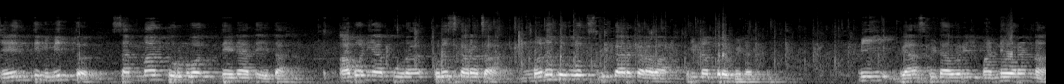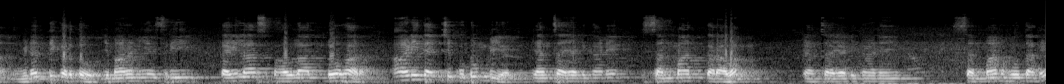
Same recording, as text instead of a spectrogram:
जयंती निमित्त सन्मानपूर्वक देण्यात येत आहे. आपण या पुरा पुरस्काराचा मनपूर्वक स्वीकार करावा ही नम्र विनंती. मी व्यासपीठावरील मान्यवरांना विनंती करतो की माननीय श्री कैलास भावलाल लोहार आणि त्यांचे कुटुंबीय यांचा या ठिकाणी सन्मान करावा. त्यांचा या ठिकाणी सन्मान होत आहे.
